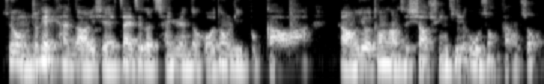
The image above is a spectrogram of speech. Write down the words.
所以我们就可以看到一些在这个成员的活动力不高啊，然后又通常是小群体的物种当中，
